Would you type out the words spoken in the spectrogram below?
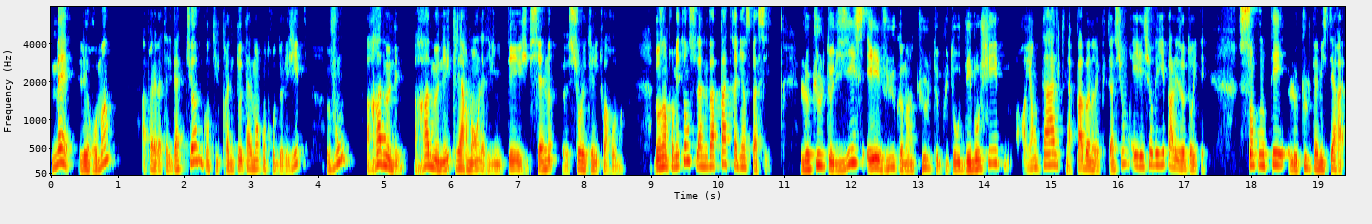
Mais les Romains, après la bataille d'Actium, quand ils prennent totalement contrôle de l'Égypte, vont ramener, ramener clairement la divinité égyptienne euh, sur le territoire romain. Dans un premier temps, cela ne va pas très bien se passer. Le culte d'Isis est vu comme un culte plutôt débauché, oriental, qui n'a pas bonne réputation, et il est surveillé par les autorités. Sans compter le culte à mystère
